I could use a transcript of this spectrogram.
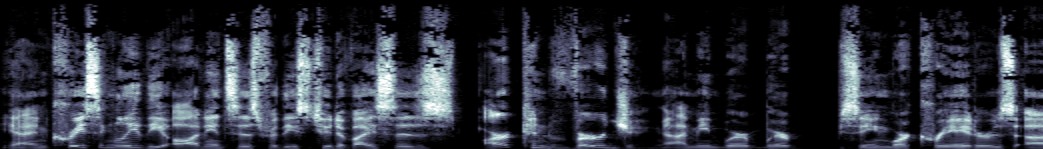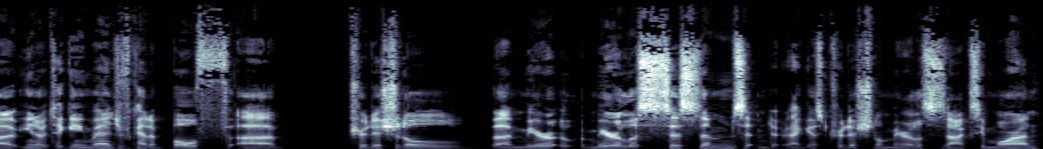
Yeah, increasingly the audiences for these two devices are converging. I mean, we're we're seeing more creators, uh, you know, taking advantage of kind of both uh, traditional uh, mirror, mirrorless systems. I guess traditional mirrorless is oxymoron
